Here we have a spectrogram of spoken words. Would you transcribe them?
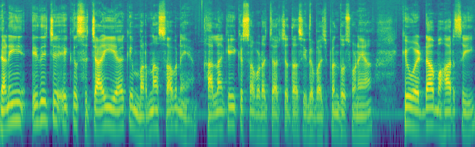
ਜਾਣੀ ਇਹਦੇ 'ਚ ਇੱਕ ਸਚਾਈ ਆ ਕਿ ਮਰਨਾ ਸਭ ਨੇ ਹੈ। ਹਾਲਾਂਕਿ ਇਹ ਕਿੱਸਾ ਬੜਾ ਚਰਚਿਤ ਸੀ ਤੇ ਬਚਪਨ ਤੋਂ ਸੁਣਿਆ ਕਿ ਉਹ ਐਡਾ ਮਾਹਰ ਸੀ,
